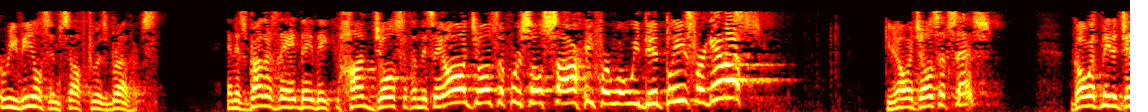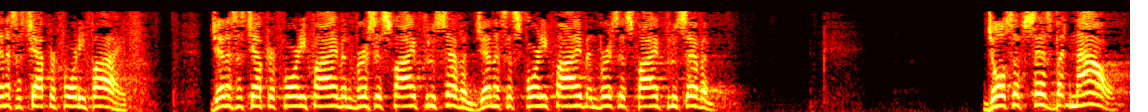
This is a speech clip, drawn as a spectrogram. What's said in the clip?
reveals himself to his brothers. And his brothers, they, they, they hug Joseph and they say, Oh, Joseph, we're so sorry for what we did. Please forgive us. Do you know what Joseph says? Go with me to Genesis chapter 45. Genesis chapter 45 and verses 5 through 7. Genesis 45 and verses 5 through 7. Joseph says, But now,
